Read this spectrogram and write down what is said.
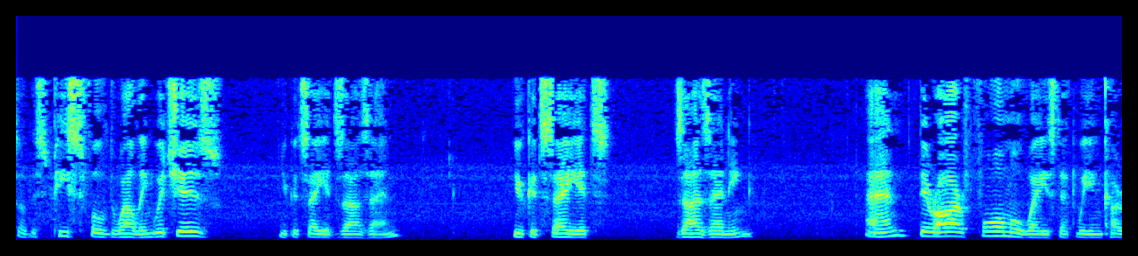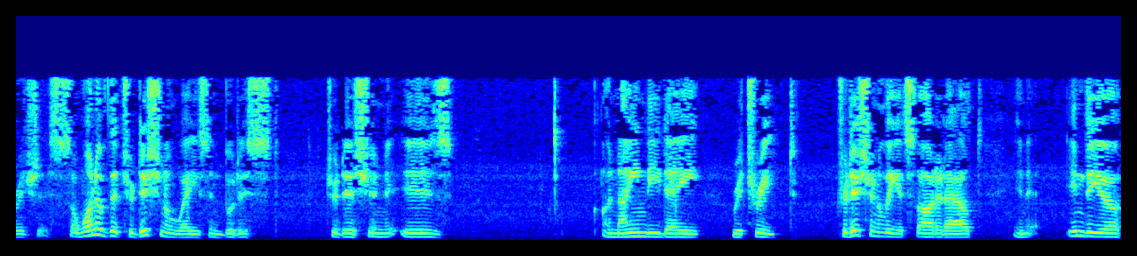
So this peaceful dwelling, which is, you could say it's zazen. You could say it's zazening. And there are formal ways that we encourage this. So one of the traditional ways in Buddhist tradition is a 90 day retreat. Traditionally it started out in India,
